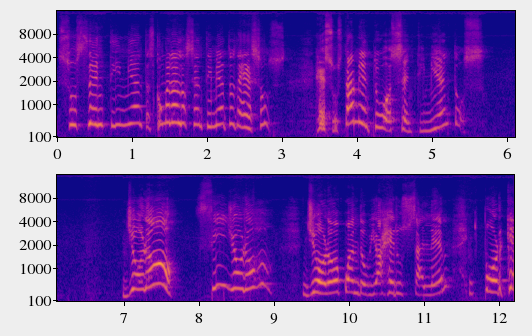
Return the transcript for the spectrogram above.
Sus sentimientos. ¿Cómo eran los sentimientos de Jesús? Jesús también tuvo sentimientos. Lloró, sí lloró. lloró cuando vio a Jerusalén. ¿Por qué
